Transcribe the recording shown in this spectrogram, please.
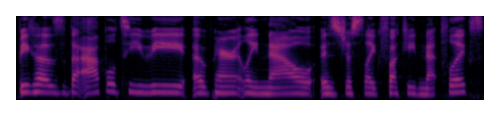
because the Apple TV apparently now is just like fucking Netflix,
